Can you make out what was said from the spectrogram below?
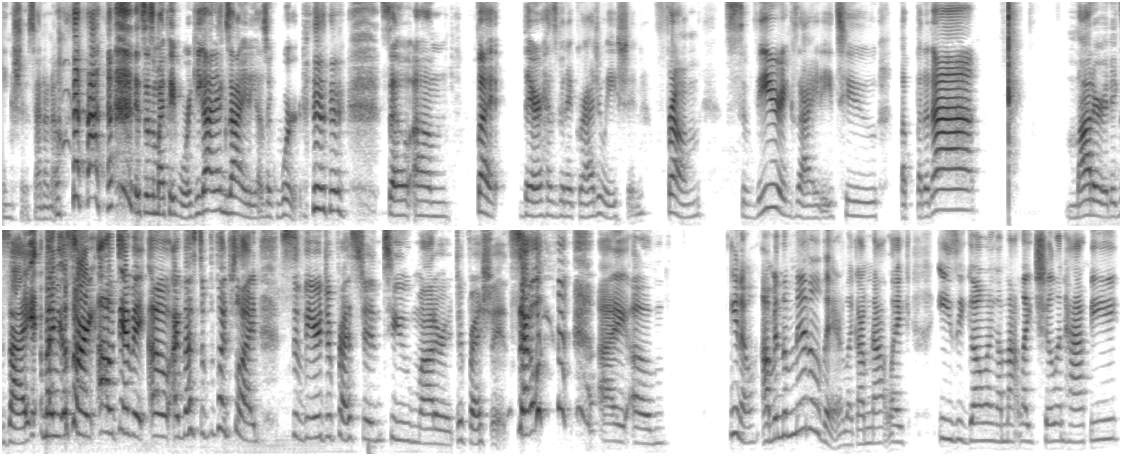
anxious. I don't know. it says in my paperwork, you got anxiety. I was like, word. so, um, but there has been a graduation from severe anxiety to moderate anxiety. Maybe, sorry. Oh, damn it. Oh, I messed up the punchline. Severe depression to moderate depression. So I, um, you know, I'm in the middle there. Like I'm not like easygoing. I'm not like chill and happy.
